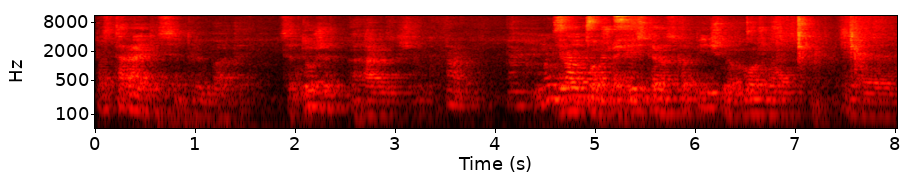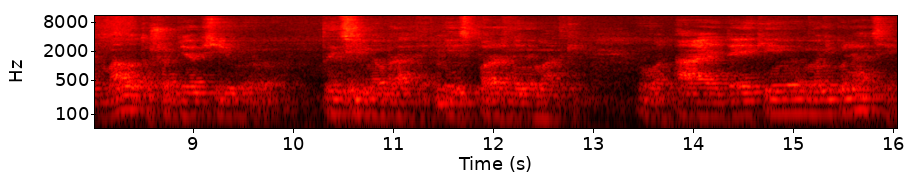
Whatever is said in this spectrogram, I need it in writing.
Постарайтеся придбати. Це дуже гарна штука. Так, так. Ми Діло в зараз над цим- гістероскопічно можна е, мало то, що біопсію е, прицільно брати із порожнини матки, от, а й деякі маніпуляції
